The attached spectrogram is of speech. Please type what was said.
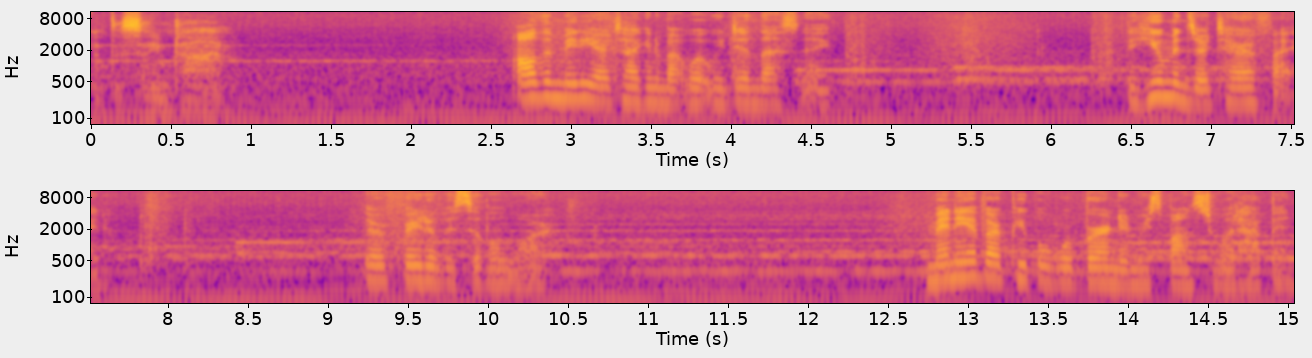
at the same time. All the media are talking about what we did last night. The humans are terrified. They're afraid of a civil war. Many of our people were burned in response to what happened.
